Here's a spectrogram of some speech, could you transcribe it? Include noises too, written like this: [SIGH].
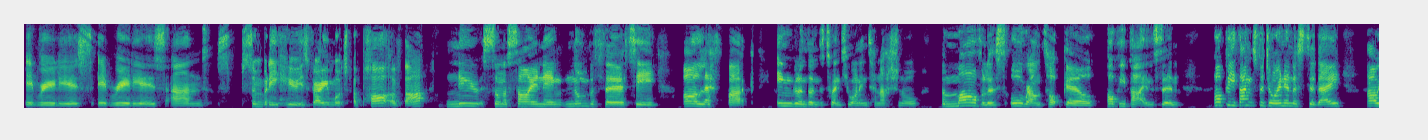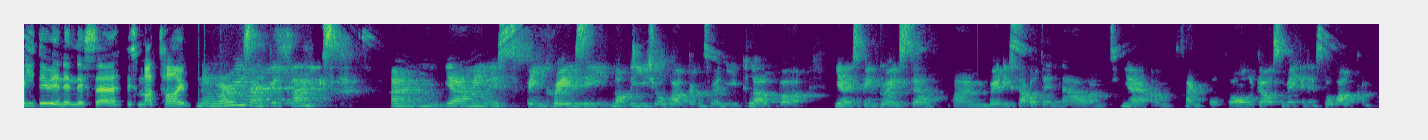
It really is. It really is. And somebody who is very much a part of that new summer signing, number 30, our left back, England under 21 international, the marvellous all round top girl, Poppy Pattinson. Poppy, thanks for joining us today. How are you doing in this uh, this mad time? No worries, I'm good, thanks. Um, yeah, I mean it's been crazy. Not the usual welcome to a new club, but yeah, it's been great. Still, I'm really settled in now, and yeah, I'm thankful for all the girls for making it so welcome.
